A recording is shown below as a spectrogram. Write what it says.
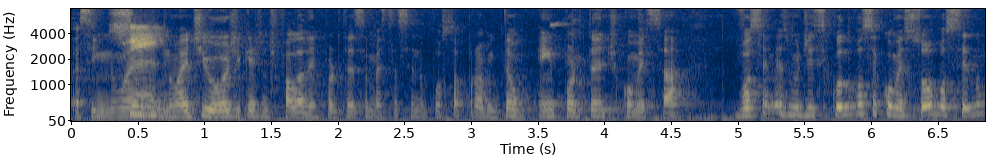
Assim, não é, não é de hoje que a gente fala da importância, mas está sendo posto à prova. Então, é importante começar. Você mesmo disse, quando você começou, você não,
